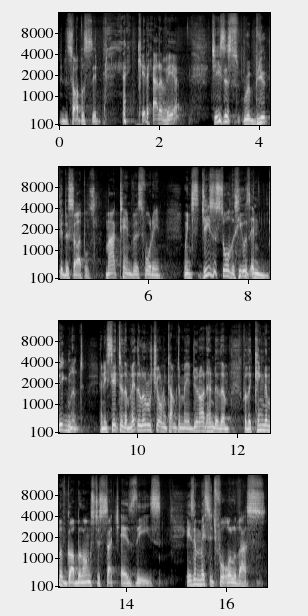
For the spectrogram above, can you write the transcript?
The disciples said, Get out of here. Jesus rebuked the disciples. Mark 10, verse 14. When Jesus saw this, he was indignant. And he said to them, Let the little children come to me and do not hinder them, for the kingdom of God belongs to such as these. Here's a message for all of us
